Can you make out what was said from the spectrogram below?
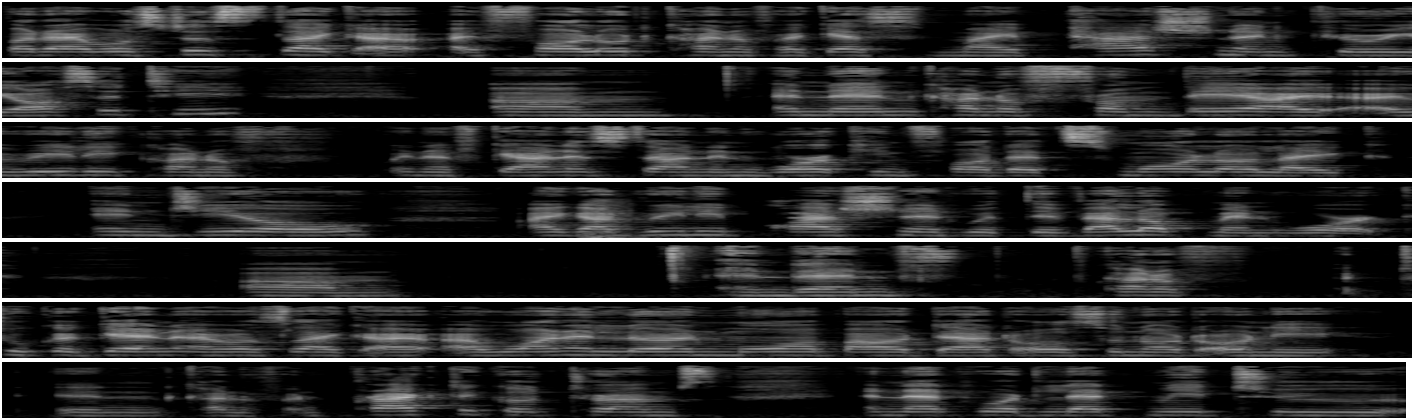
but i was just like i, I followed kind of i guess my passion and curiosity. Um, and then kind of from there I, I really kind of in afghanistan and working for that smaller like ngo i got really passionate with development work. Um, and then kind of took again i was like i, I want to learn more about that also not only in kind of in practical terms, and that what led me to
